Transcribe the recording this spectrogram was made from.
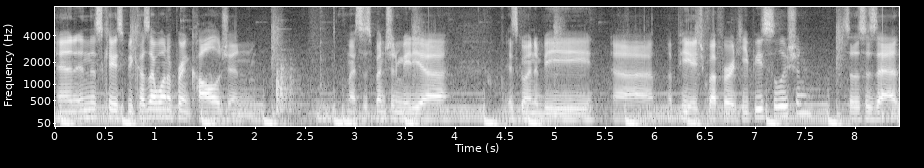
And in this case, because I wanna print collagen, my suspension media is going to be uh, a pH buffered HEPES solution. So this is at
